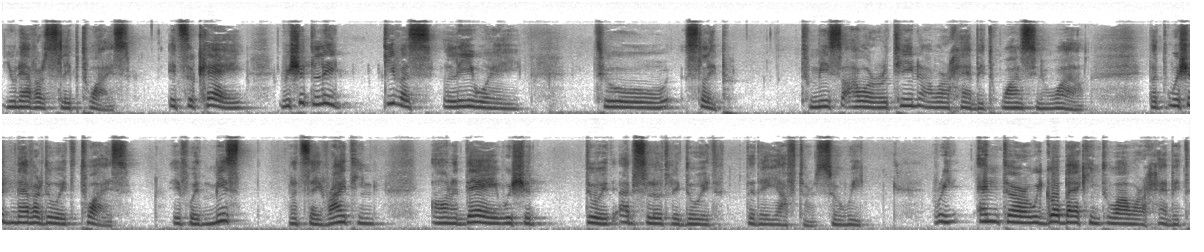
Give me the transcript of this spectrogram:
you never sleep twice. It's okay. We should le- give us leeway to sleep, to miss our routine, our habit once in a while but we should never do it twice. If we miss, let's say, writing on a day, we should do it, absolutely do it the day after. So we re enter, we go back into our habit,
